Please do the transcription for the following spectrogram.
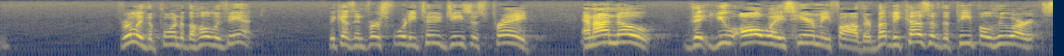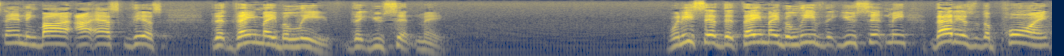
It's really the point of the whole event. Because in verse 42, Jesus prayed, And I know that you always hear me, Father, but because of the people who are standing by, I ask this, that they may believe that you sent me. When he said that they may believe that you sent me, that is the point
